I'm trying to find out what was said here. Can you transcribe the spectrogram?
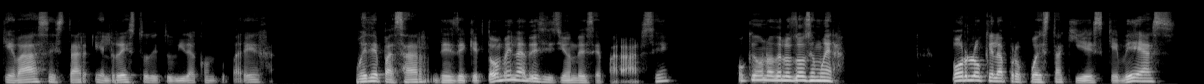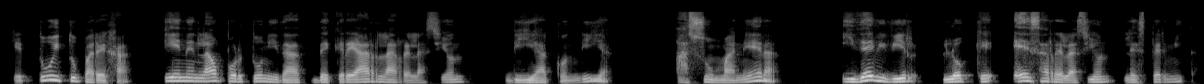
que vas a estar el resto de tu vida con tu pareja. Puede pasar desde que tome la decisión de separarse o que uno de los dos se muera. Por lo que la propuesta aquí es que veas que tú y tu pareja tienen la oportunidad de crear la relación día con día, a su manera, y de vivir lo que esa relación les permita.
